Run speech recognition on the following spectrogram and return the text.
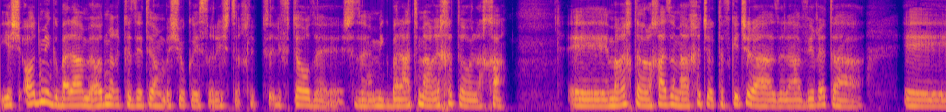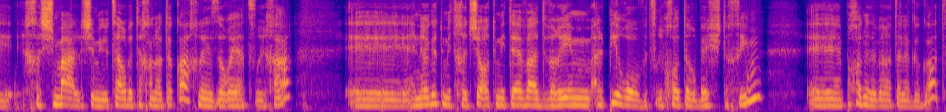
יש עוד מגבלה מאוד מרכזית היום בשוק הישראלי שצריך לפתור, זה, שזה מגבלת מערכת ההולכה. אה, מערכת ההולכה זה מערכת שהתפקיד שלה זה להעביר את החשמל אה, שמיוצר בתחנות הכוח לאזורי הצריכה. אה, אנרגיות מתחדשות מטבע הדברים על פי רוב צריכות הרבה שטחים. אה, פחות מדברת על הגגות,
